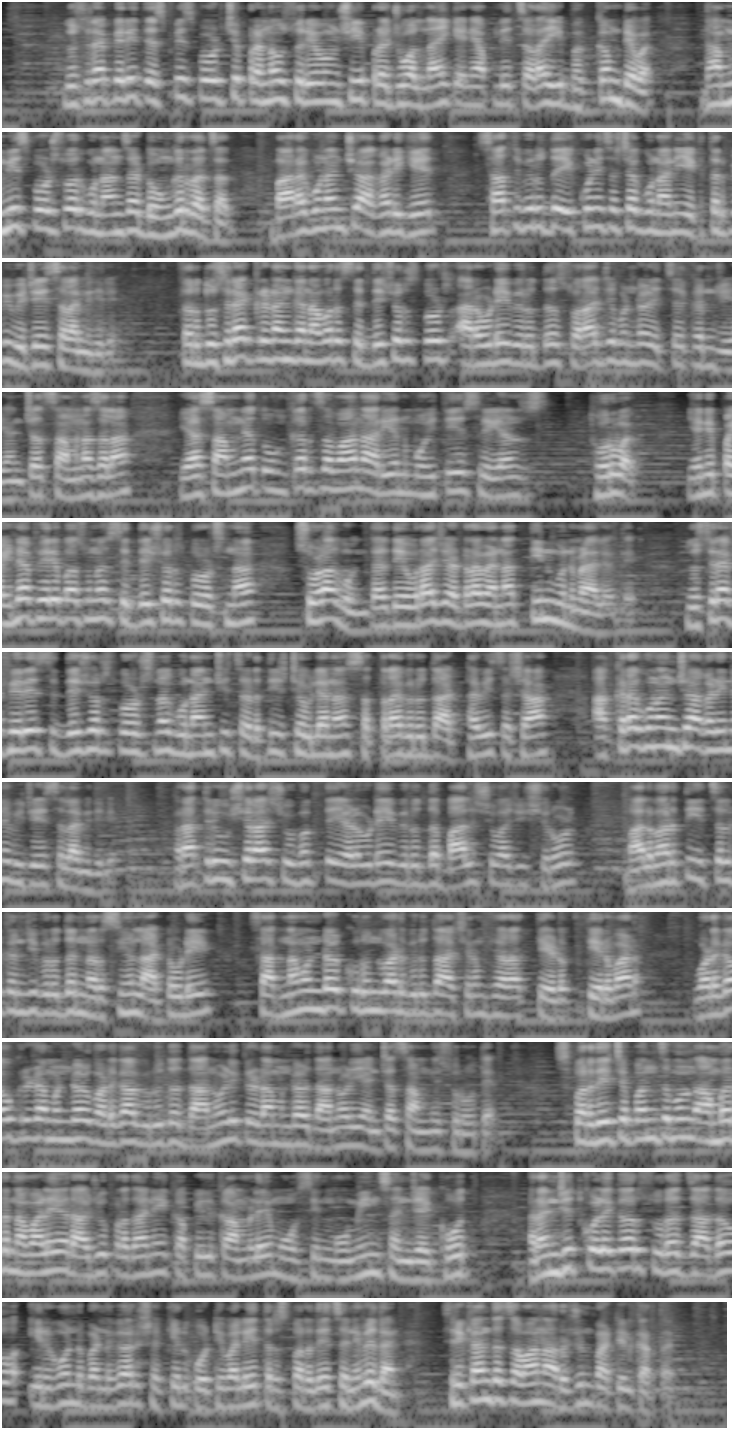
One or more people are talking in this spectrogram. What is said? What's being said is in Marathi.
दुसऱ्या फेरीत एस पी स्पोर्ट्सचे प्रणव सूर्यवंशी प्रज्वल नाईक यांनी आपली चढाई भक्कम ठेवत धामणी स्पोर्ट्सवर गुणांचा डोंगर रचत बारा गुणांची आघाडी घेत सात विरुद्ध एकोणीस अशा गुणांनी एकतर्फी विजयी सलामी दिली. तर दुसऱ्या क्रीडांगणावर सिद्धेश्वर स्पोर्ट्स आरवडे विरुद्ध स्वराज्य मंडळ इचलकरंजी यांच्यात सामना झाला. या सामन्यात ओंकार चव्हाण आर्यन मोहिते श्रेयंस थोरवट यांनी पहिल्या फेरीपासूनच सिद्धेश्वर स्पोर्ट्सनं सोळा गुण तर देवराज अड्राव यांना तीन गुण मिळाले होते. दुसऱ्या फेरीत सिद्धेश्वर स्पोर्ट्सनं गुणांची चढतीच ठेवल्यानं सतरा विरुद्ध अठ्ठावीस अशा अकरा गुणांच्या आघाडीनं विजयी सलामी दिली. रात्री उशिरा शिवभक्त येळवडे विरुद्ध बाल शिवाजी शिरोळ बालभारती इचलकरंजी विरुद्ध नरसिंह लाटोडे साधना मंडळ कुरुंदवाड विरुद्ध आश्रम शहरात तेड तेरवाड वडगाव क्रीडा मंडळ वडगाव विरुद्ध दानोळी क्रीडा मंडळ दानोळी यांच्या सामने सुरू होते. स्पर्धेचे पंच म्हणून अमर नवाळे राजू प्रधाने कपिल कांबळे मोहसिन मोमीन संजय खोत रणजित कोळेकर सुरज जाधव इरगोंड बंडगर शकील कोठीवाले तर स्पर्धेचं निवेदन श्रीकांत चव्हाण अर्जुन पाटील करतात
